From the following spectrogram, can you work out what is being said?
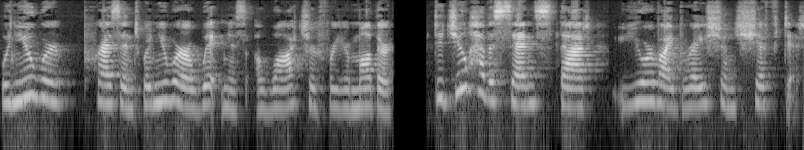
when you were present, when you were a witness, a watcher for your mother, did you have a sense that your vibration shifted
